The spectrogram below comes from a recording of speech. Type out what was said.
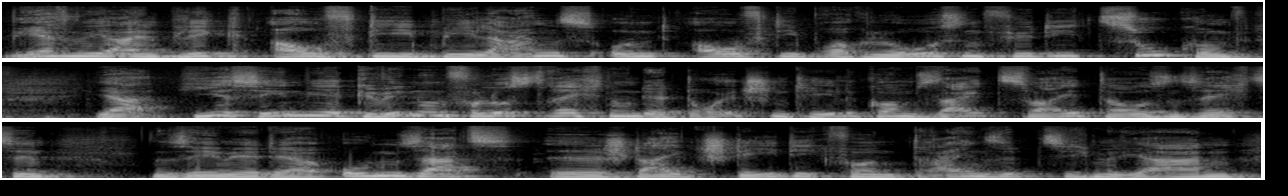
Werfen wir einen Blick auf die Bilanz und auf die Prognosen für die Zukunft. Ja, hier sehen wir Gewinn- und Verlustrechnung der Deutschen Telekom seit 2016. Da sehen wir, der Umsatz äh, steigt stetig von 73 Milliarden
